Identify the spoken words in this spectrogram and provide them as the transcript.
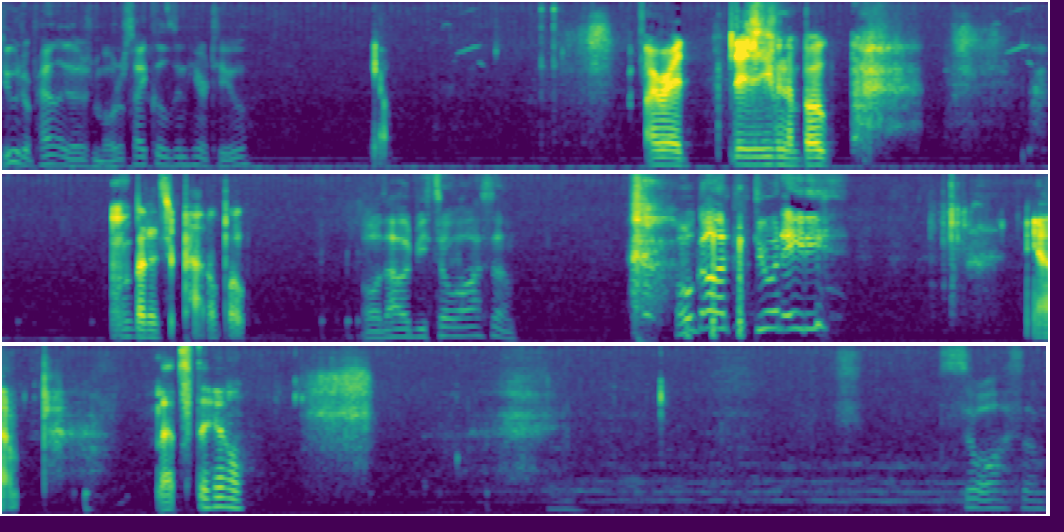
Dude, apparently there's motorcycles in here too. Yep. I read there's even a boat. But it's a paddle boat. Oh, that would be so awesome. Oh god, doing 80! Yep. That's the hill. So awesome.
